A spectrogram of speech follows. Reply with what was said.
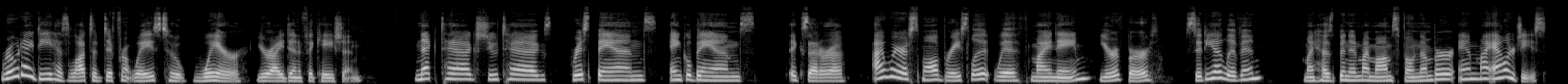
Road ID has lots of different ways to wear your identification neck tags, shoe tags, wristbands, ankle bands, etc. I wear a small bracelet with my name, year of birth, city I live in, my husband and my mom's phone number, and my allergies.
